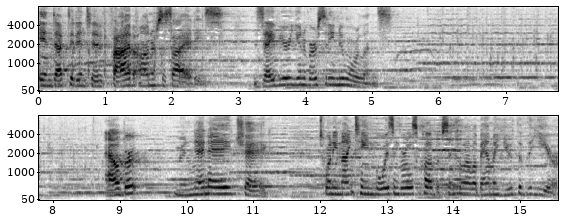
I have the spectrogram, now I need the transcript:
inducted into five honor societies, Xavier University, New Orleans. Albert Munene Chege, 2019 Boys and Girls Club of Central Alabama Youth of the Year,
